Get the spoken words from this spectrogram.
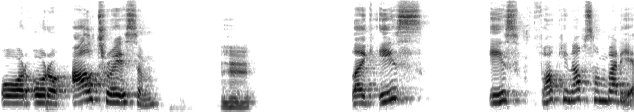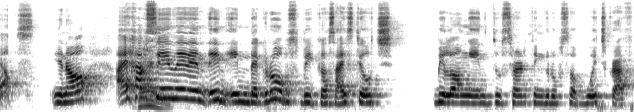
or, or altruism Mm-hmm. Like is is fucking up somebody else. You know, I have right. seen it in, in, in, the groups because I still ch- belong into certain groups of witchcraft,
